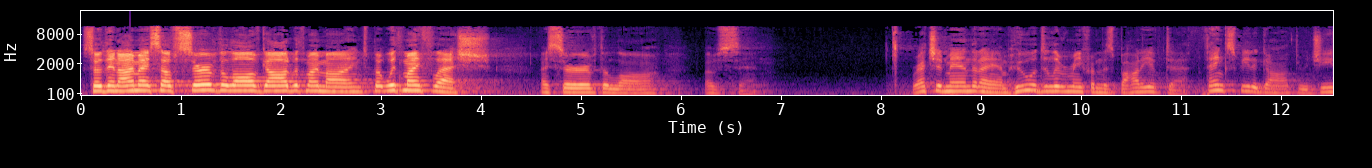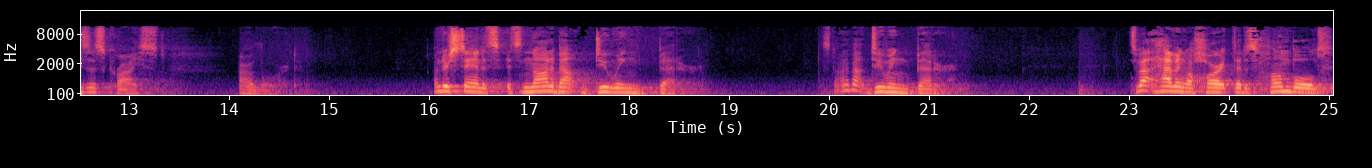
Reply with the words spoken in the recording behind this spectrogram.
So then I myself serve the law of God with my mind, but with my flesh I serve the law of sin. Wretched man that I am, who will deliver me from this body of death? Thanks be to God through Jesus Christ our Lord. Understand, it's, it's not about doing better. It's not about doing better. It's about having a heart that is humbled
